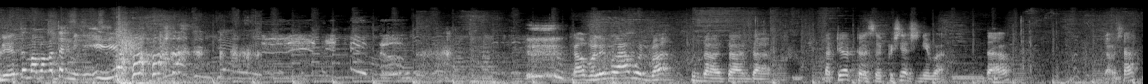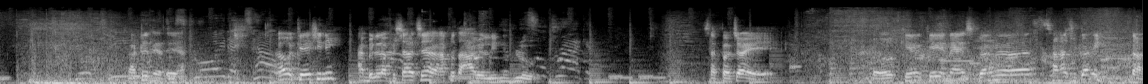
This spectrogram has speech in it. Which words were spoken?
beli item apa ngecek nih? Iya. Nggak boleh melamun pak. Bentar bentar bentar. Tadi ada servisnya di sini pak. Bentar. Nggak usah. Nggak ada ternyata ya. Oke sini. Ambil bisa aja. Aku tak ambil ini dulu. Sabar coy Oke oke nice banget. Sana juga nih. Nah,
